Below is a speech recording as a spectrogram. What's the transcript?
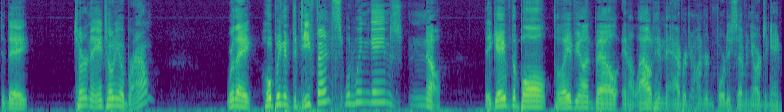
Did they turn to Antonio Brown? Were they hoping that the defense would win games? No. They gave the ball to Le'Veon Bell and allowed him to average 147 yards a game.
